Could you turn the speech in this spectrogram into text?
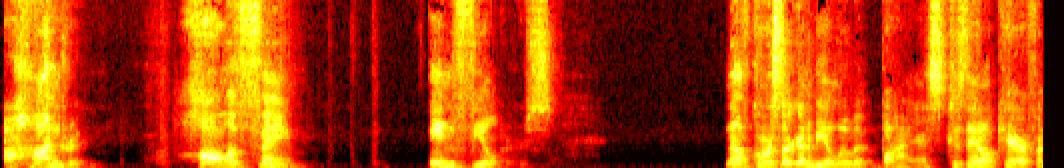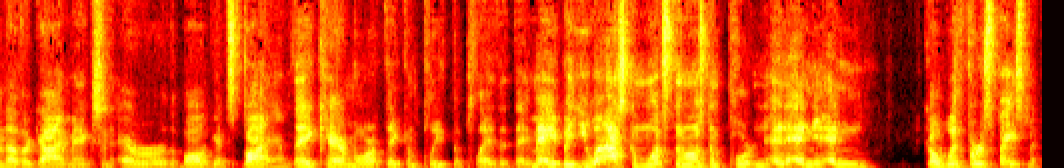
a hundred hall of fame infielders. Now, of course, they're going to be a little bit biased because they don't care if another guy makes an error or the ball gets by him. They care more if they complete the play that they made. But you ask them what's the most important, and and and go with first baseman.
